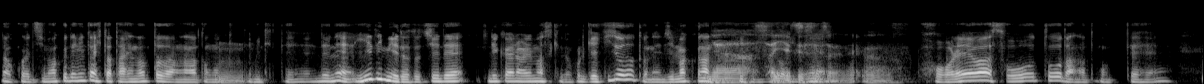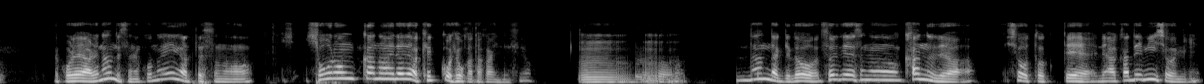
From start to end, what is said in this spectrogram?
らこれ字幕で見た人は大変だっただろうなと思って見てて、でね、家で見ると途中で切り替えられますけど、これ劇場だとね、字幕なんで、いやー、最悪ですね、そね。れね。うん。これは相当だなと思って、これあれなんですよね、この映画ってその、ひ評論家の間では結構評価高いんですよ。うーん。うんなんだけど、それでそのカンヌでは賞を取って、で、アカデミー賞に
